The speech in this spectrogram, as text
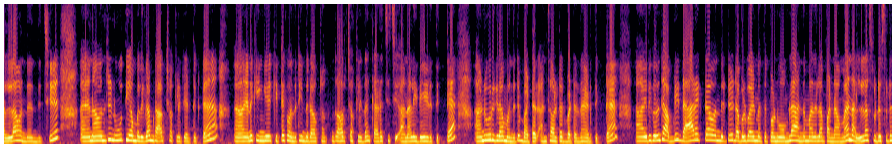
நல்லா வந்துருந்துச்சு. நான் வந்துட்டு நூற்றி ஐம்பது கிராம் டார்க் சாக்லேட் எடுத்துக்கிட்டேன். எனக்கு இங்கே கிட்டக்கு வந்துட்டு இந்த டார்க் டார்க் சாக்லேட் தான் கிடச்சிச்சு. அதனால் இதே அப்படியே எடுத்துக்கிட்டேன் நூறு கிராம் வந்துட்டு பட்டர் அன்சால்டட் பட்டர் தான் எடுத்துக்கிட்டேன். இதுக்கு வந்துட்டு அப்படியே டேரெக்டாக வந்துட்டு டபுள் பாயில் மெத்தட் பண்ணுவோம்ல அந்த மாதிரிலாம் பண்ணாமல் நல்லா சுட சுட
